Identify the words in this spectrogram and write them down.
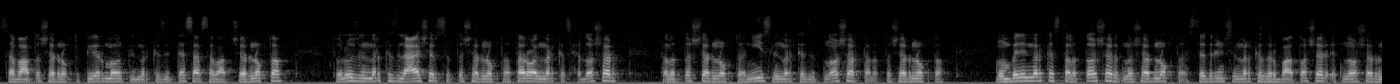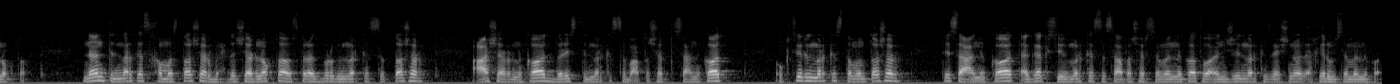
17 نقطة. كليرمونت المركز التاسع 17 نقطة. تولوز المركز العاشر 16 نقطة. تروى المركز 11 13 نقطة. نيس المركز 12 13 نقطة. مونبلييه المركز 13 12 نقطة. استاد ريمس المركز 14 12 نقطة. نانت المركز 15 ب 11 نقطة. وستراسبورج المركز 16 10 نقاط. بريست المركز 17 9 نقاط. أوكسير المركز 18 تسع نقاط أجاكسيو المركز 19 8 نقاط وأنجيه المركز 20 الاخير بثمان نقاط.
